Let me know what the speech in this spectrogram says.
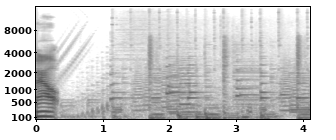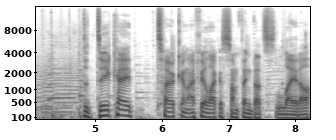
Now, the DK token I feel like is something that's later.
